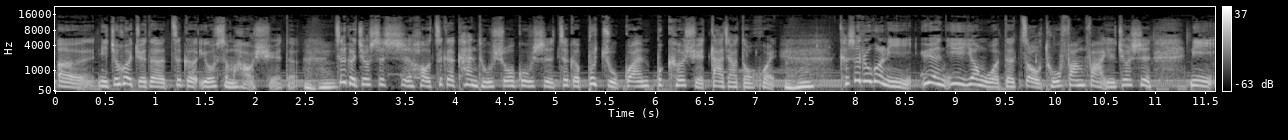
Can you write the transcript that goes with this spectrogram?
呃，你就会觉得这个有什么好学的？嗯，这个就是事后，这个看图说故事，这个不主观不科学，大家都会。嗯，可是如果你愿意用我的走图方法，也就是你。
